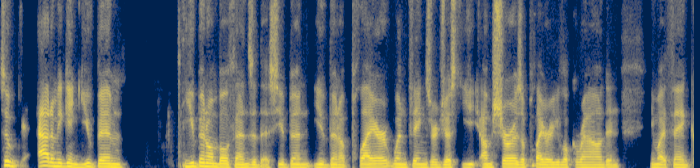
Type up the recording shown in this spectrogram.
So, Adam, again, you've been you've been on both ends of this. You've been you've been a player when things are just. I'm sure as a player, you look around and you might think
